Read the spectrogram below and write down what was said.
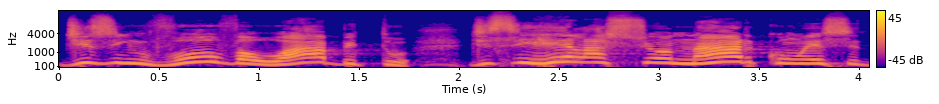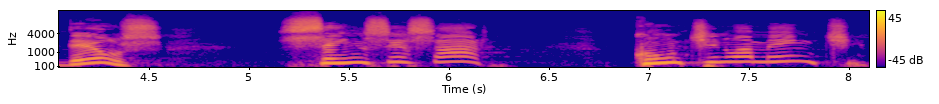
Desenvolva o hábito de se relacionar com esse Deus sem cessar, continuamente.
